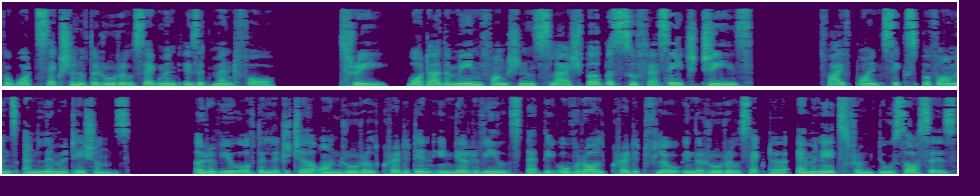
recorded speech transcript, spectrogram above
For what section of the rural segment is it meant for? 3. What are the main functions slash purpose of SHGs? 5.6 Performance and limitations. A review of the literature on rural credit in India reveals that the overall credit flow in the rural sector emanates from two sources,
